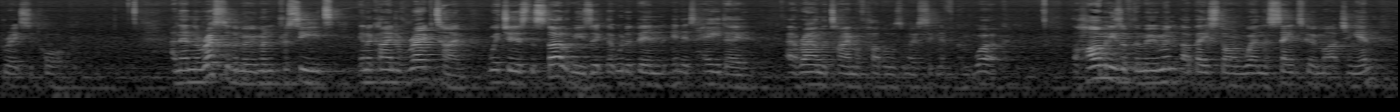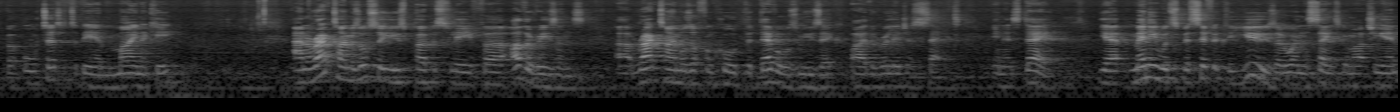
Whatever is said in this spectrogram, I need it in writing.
great support. And then the rest of the movement proceeds in a kind of ragtime, which is the style of music that would have been in its heyday around the time of Hubble's most significant work. The harmonies of the movement are based on When the Saints Go Marching In, but altered to be in minor key. And ragtime is also used purposefully for other reasons. Uh, ragtime was often called the devil's music by the religious sect in its day. Yet many would specifically use Oh When the Saints Go Marching In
